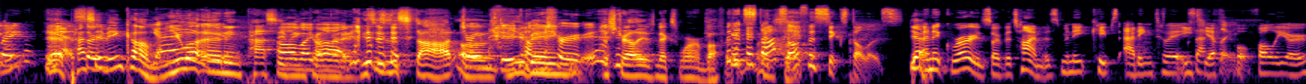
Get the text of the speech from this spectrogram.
celebrate. Yeah, passive so- income. Yay. You are earning passive Oh my income. God. This is the start Dreams of you come being true. Australia's next Warren Buffett. But it starts off as six dollars, Yeah. and it grows over time as Monique keeps adding to her Exactly. ETF portfolio.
